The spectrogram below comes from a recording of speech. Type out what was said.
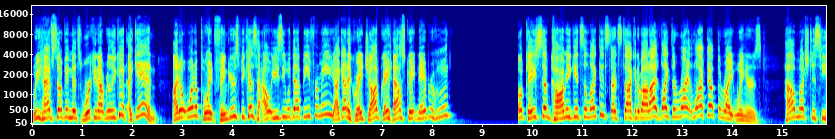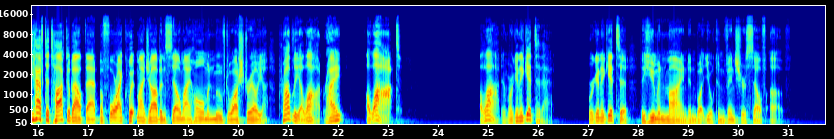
We have something that's working out really good. Again, I don't want to point fingers because how easy would that be for me? I got a great job, great house, great neighborhood. Okay, some commie gets elected, starts talking about I'd like to right lock up the right wingers. How much does he have to talk about that before I quit my job and sell my home and move to Australia? Probably a lot, right? A lot. A lot. And we're going to get to that. We're going to get to the human mind and what you'll convince yourself of.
